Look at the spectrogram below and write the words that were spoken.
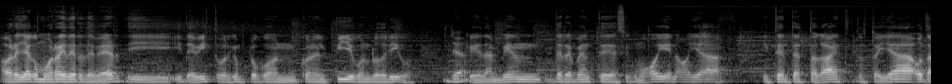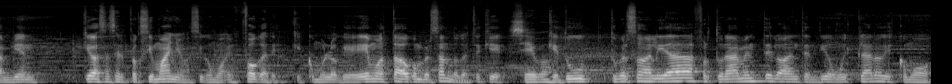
ahora ya como rider de Vert, y, y te he visto, por ejemplo, con, con el Pillo, con Rodrigo, Que también de repente así como, oye, no, ya intenta esto acá, intenta esto allá, o también, ¿qué vas a hacer el próximo año? Así como, enfócate, que es como lo que hemos estado conversando, ¿cachai? que Sí, que tu, tu personalidad afortunadamente lo has entendido muy claro, que es como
